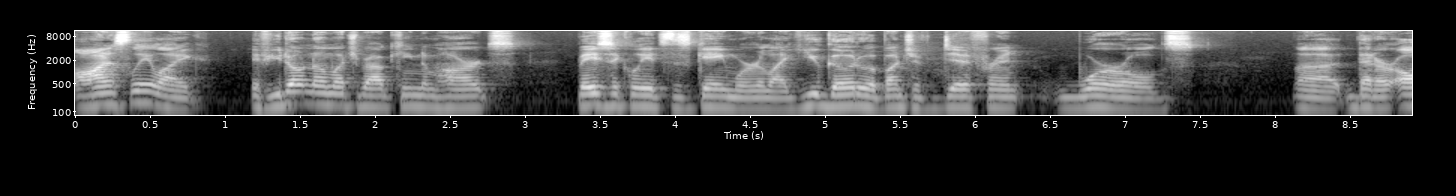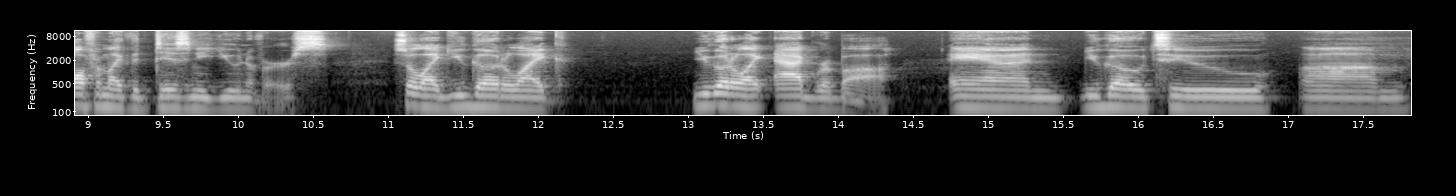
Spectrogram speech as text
honestly, like if you don't know much about Kingdom Hearts, basically it's this game where like you go to a bunch of different worlds uh, that are all from like the Disney universe. So like you go to like you go to like Agrabah and you go to um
